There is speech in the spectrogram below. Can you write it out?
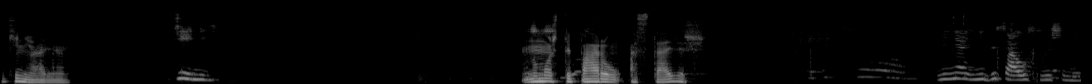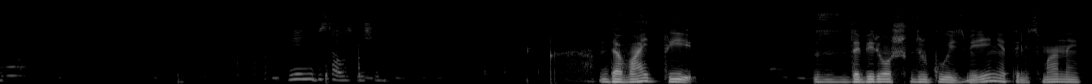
Гениально. Гений. Ну, может, ты пару оставишь? Меня небеса услышали. Меня небеса услышали. Давай ты доберешь в другое измерение талисманы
